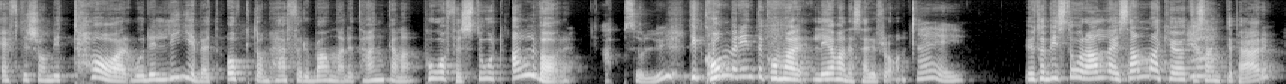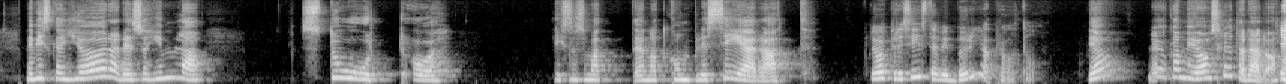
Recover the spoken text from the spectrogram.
eftersom vi tar både livet och de här förbannade tankarna på för stort allvar. Absolut. Vi kommer inte komma levandes härifrån. Nej. Utan vi står alla i samma kö till Ja. Sankte Per. Men vi ska göra det så himla stort och liksom som att det är något komplicerat. Det var precis det vi började prata om. Ja, nu kan vi ju avsluta där då.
